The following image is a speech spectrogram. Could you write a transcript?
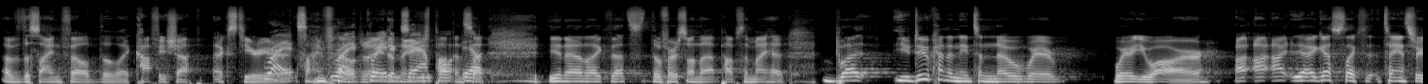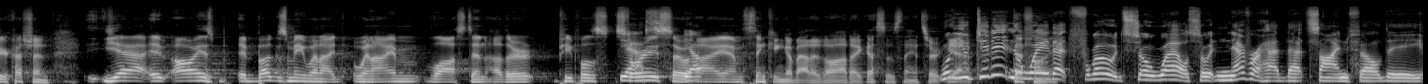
Of the Seinfeld, the like coffee shop exterior Right. Seinfeld, Right. right? Great and then you just pop example. You know, like that's the first one that pops in my head. But you do kind of need to know where where you are. I, I, I- guess like to answer your question, yeah, it always it bugs me when I when I'm lost in other people's Yes. stories. So Yep. I am thinking about it a lot. I guess is the answer. well Yeah, you did it in a way that flowed so well so it never had that seinfeldy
